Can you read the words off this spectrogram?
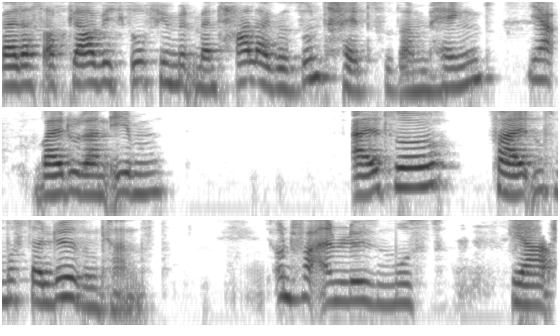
weil das auch, glaube ich, so viel mit mentaler Gesundheit zusammenhängt, Ja. weil du dann eben alte Verhaltensmuster lösen kannst. Und vor allem lösen musst. Ja.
